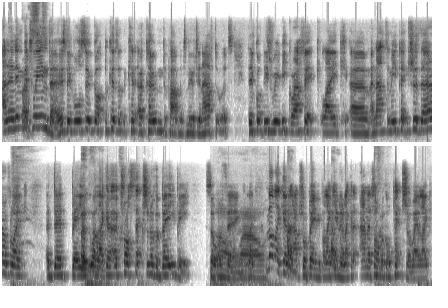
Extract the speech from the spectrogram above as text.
and then in Nice. between those, they've also got because the uh, coding department's moved in afterwards. They've got these really graphic like um, anatomy pictures there of like a dead baby, well, like a, a cross section of a baby sort of Oh, thing. wow. Like not like an actual baby, but like you know, like an anatomical picture where like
